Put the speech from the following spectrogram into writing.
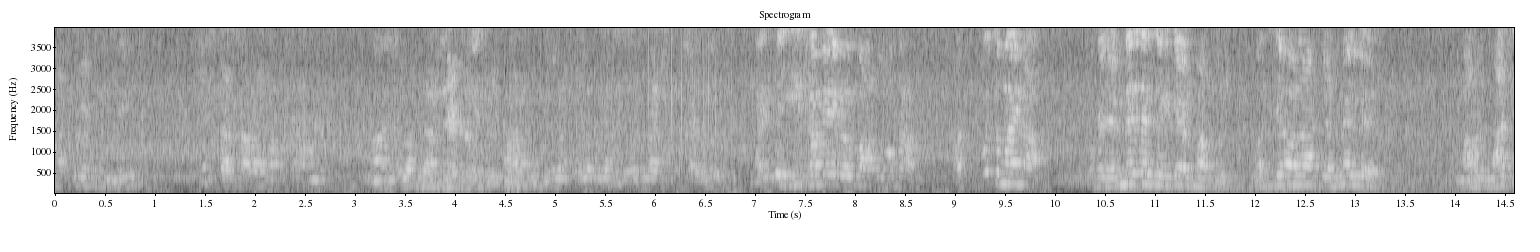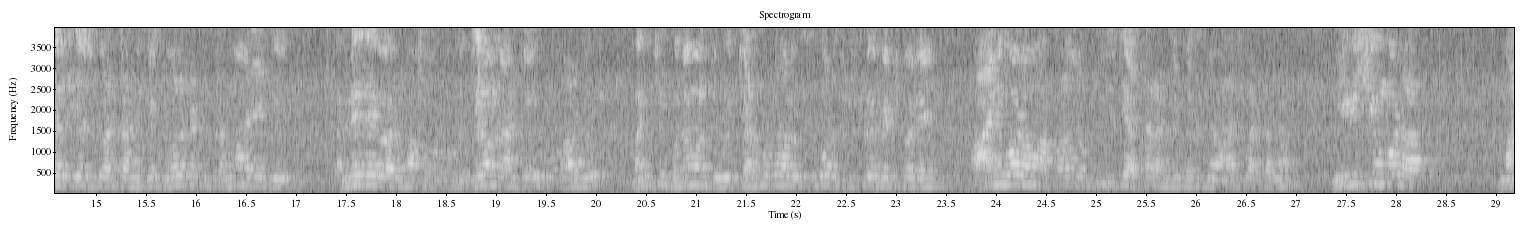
మాత్రమే ఉంది. ఎంత స్థలం మా ఇళ్ళ ఇళ్ళ. అయితే ఈ సమయంలో మాకు ఒక అద్భుతమైన ఒక ఎమ్మెల్యే దొరికారు మాకు. వజ్రం లాంటి ఎమ్మెల్యే. మా మాచల నియోజకవర్గానికి జోలకట్టి బ్రహ్మారెడ్డి ఎమ్మెల్యే గారు మాకు వజ్రం లాంటి వాడు మంచి గుణవంతుడు చర్మకాలను కూడా దృష్టిలో పెట్టుకొని ఆయన కూడా మా కోసం కృషి చేస్తారని చెప్పేసి మేము ఆశపడుతున్నాం. ఈ విషయం కూడా మా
